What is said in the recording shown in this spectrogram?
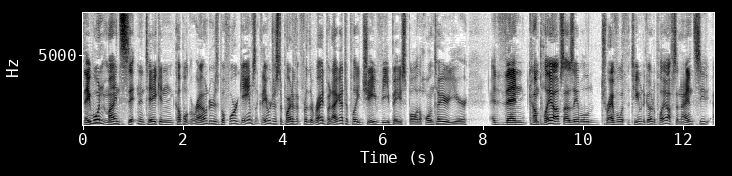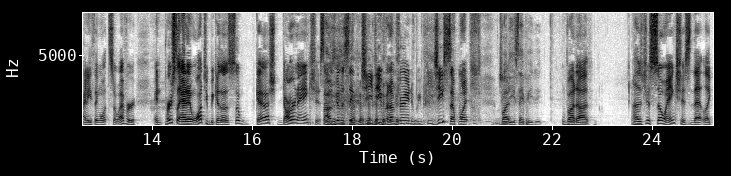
They wouldn't mind sitting and taking a couple grounders before games. Like they were just a part of it for the ride. But I got to play JV baseball the whole entire year. And then come playoffs, I was able to travel with the team to go to playoffs, and I didn't see anything whatsoever. And personally, I didn't want to because I was so gosh darn anxious. I was going to say the GD, but I'm trying to be PG somewhat. But, GD say PG. But uh, I was just so anxious that like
